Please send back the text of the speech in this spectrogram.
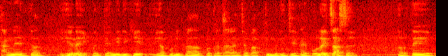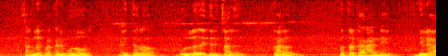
सांगण्याइतका हे नाही पण त्यांनी देखील यापुढील काळात पत्रकारांच्या बाबतीमध्ये जे काही बोलायचं असेल तर ते चांगल्या प्रकारे बोलावं. नाहीतर बोललं नाही तरी चालेल. कारण पत्रकारांनी गेल्या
